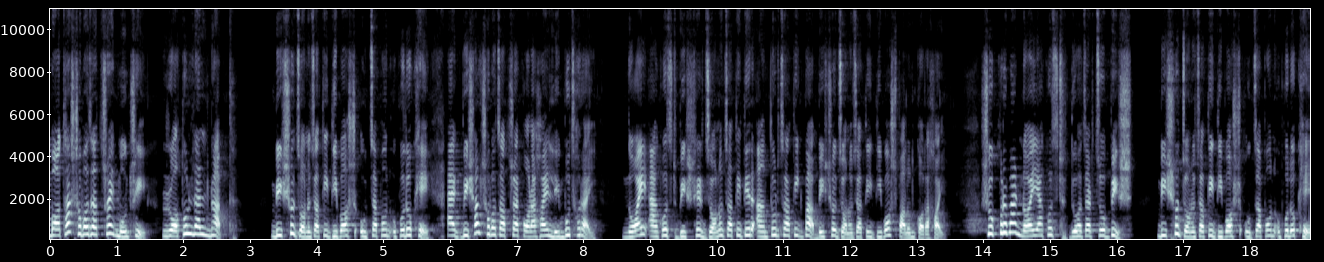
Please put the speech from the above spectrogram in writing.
মথা শোভাযাত্রায় মন্ত্রী রতনলাল নাথ। বিশ্ব জনজাতি দিবস উদযাপন উপলক্ষে এক বিশাল শোভাযাত্রা করা হয় লিম্বুছড়ায় নয় আগস্ট বিশ্বের জনজাতিদের আন্তর্জাতিক বা বিশ্ব জনজাতি দিবস পালন করা হয়। শুক্রবার নয় আগস্ট দু বিশ্ব জনজাতি দিবস উদযাপন উপলক্ষে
